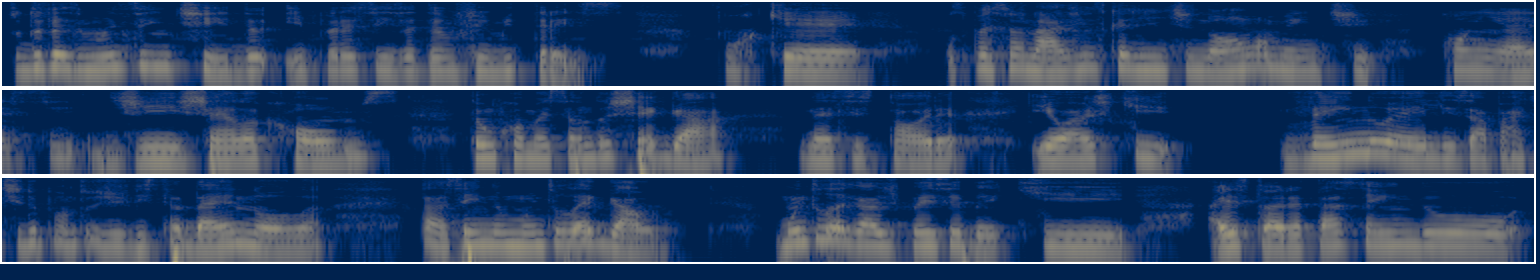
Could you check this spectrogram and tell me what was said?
tudo fez muito sentido e precisa ter um filme 3. Porque os personagens que a gente normalmente conhece de Sherlock Holmes estão começando a chegar nessa história. E eu acho que vendo eles a partir do ponto de vista da Enola, tá sendo muito legal. Muito legal de perceber que a história tá sendo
